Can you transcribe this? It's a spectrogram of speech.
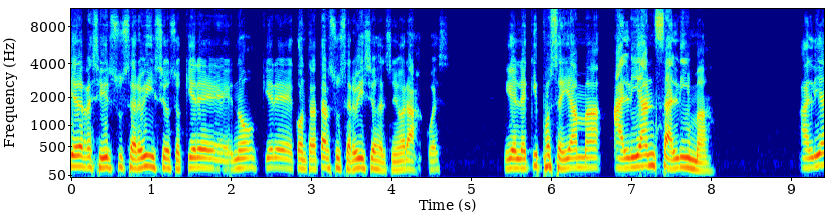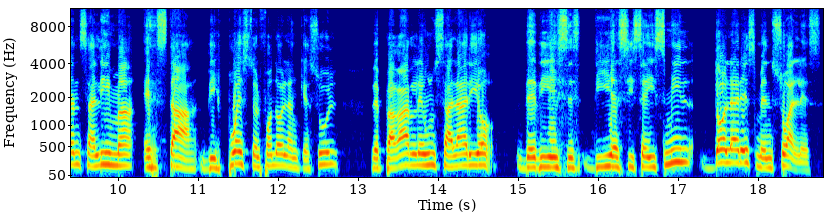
quiere recibir sus servicios o quiere no quiere contratar sus servicios del señor Ascuez y el equipo se llama Alianza Lima. Alianza Lima está dispuesto el Fondo Blanqueazul de pagarle un salario de 16 mil dólares mensuales.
